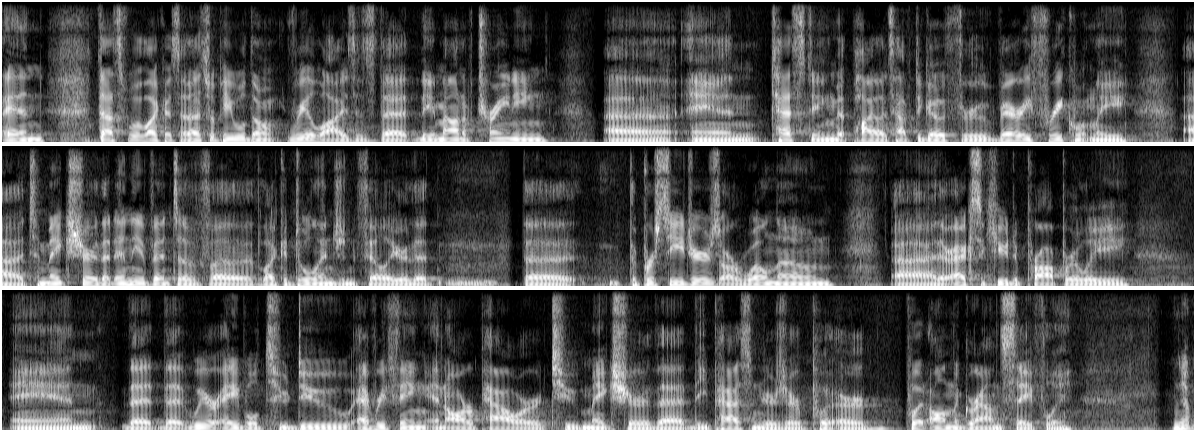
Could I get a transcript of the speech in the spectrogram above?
and that's what like i said that's what people don't realize is that the amount of training uh, and testing that pilots have to go through very frequently uh, to make sure that in the event of uh, like a dual engine failure that the the procedures are well known uh, they're executed properly and that that we are able to do everything in our power to make sure that the passengers are put are put on the ground safely. Yep.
